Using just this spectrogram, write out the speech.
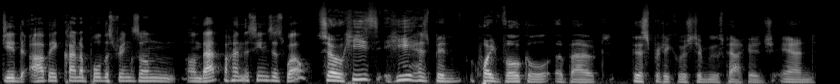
Did Abe kind of pull the strings on on that behind the scenes as well? So he's he has been quite vocal about this particular stimulus package, and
